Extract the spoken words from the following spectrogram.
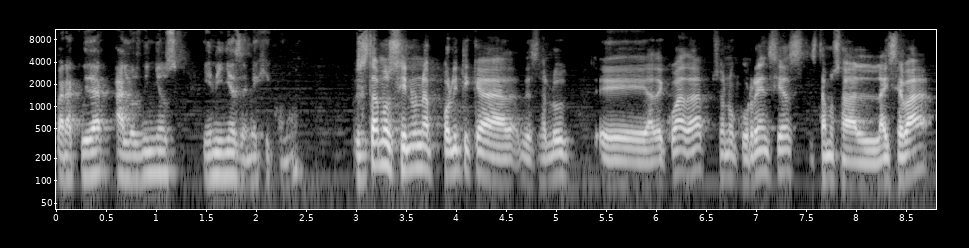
para cuidar a los niños y niñas de México, ¿no? Pues estamos sin una política de salud eh, adecuada, son ocurrencias, estamos al ahí se va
